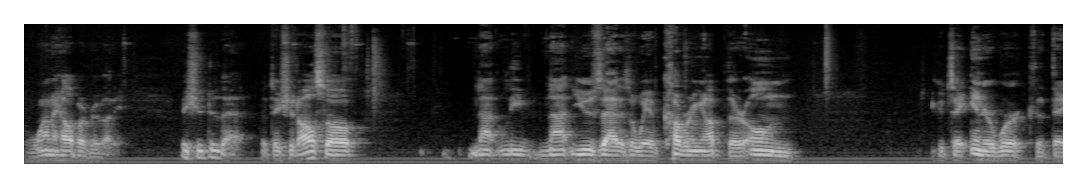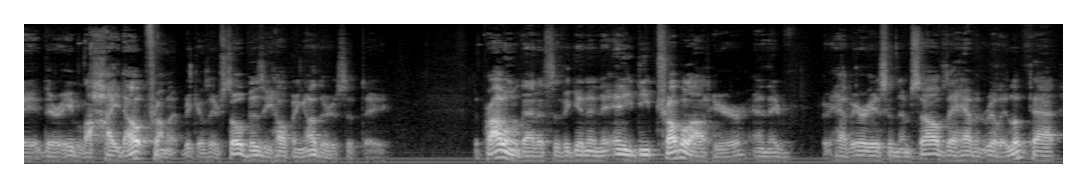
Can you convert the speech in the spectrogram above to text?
want to help everybody. They should do that. But they should also not leave, not use that as a way of covering up their own, you could say, inner work that they, they're able to hide out from it because they're so busy helping others that they the problem with that is that they get into any deep trouble out here and they have areas in themselves they haven't really looked at.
